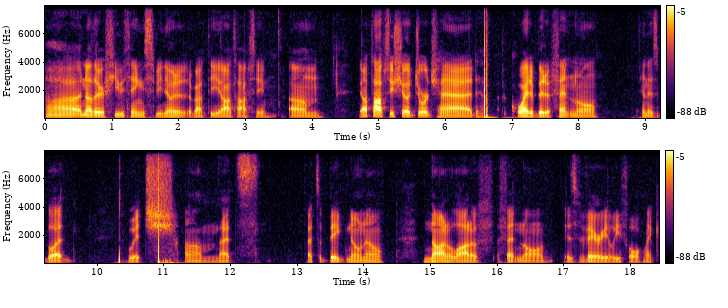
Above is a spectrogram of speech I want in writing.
Uh, another few things to be noted about the autopsy. Um, the autopsy showed George had quite a bit of fentanyl in his blood, which um, that's that's a big no-no. Not a lot of fentanyl is very lethal. Like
